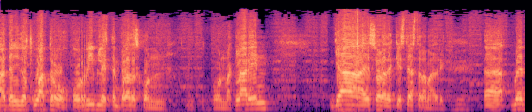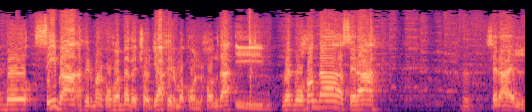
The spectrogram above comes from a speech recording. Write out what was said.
ha tenido cuatro horribles temporadas con, con McLaren. Ya es hora de que esté hasta la madre. Ah, Red Bull sí va a firmar con Honda, de hecho ya firmó con Honda y Red Bull Honda será será el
